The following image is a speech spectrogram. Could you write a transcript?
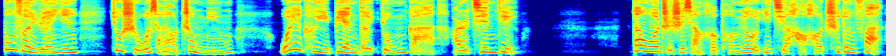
部分原因就是我想要证明，我也可以变得勇敢而坚定。但我只是想和朋友一起好好吃顿饭，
